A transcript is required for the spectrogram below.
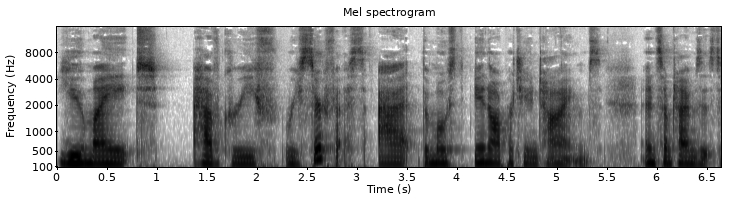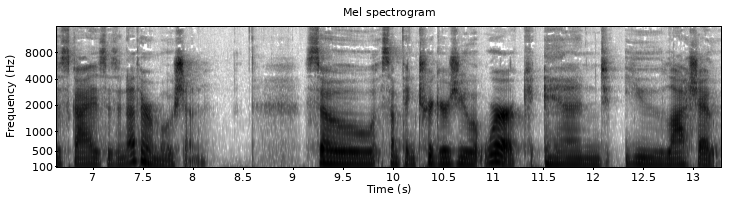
You might have grief resurface at the most inopportune times, and sometimes it's disguised as another emotion. So something triggers you at work and you lash out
